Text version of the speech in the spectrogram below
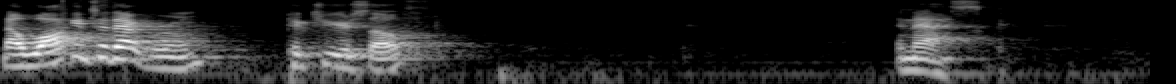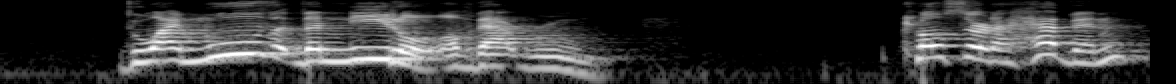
Now walk into that room, picture yourself, and ask Do I move the needle of that room closer to heaven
